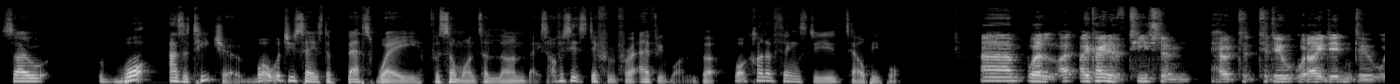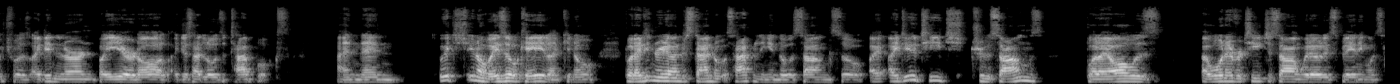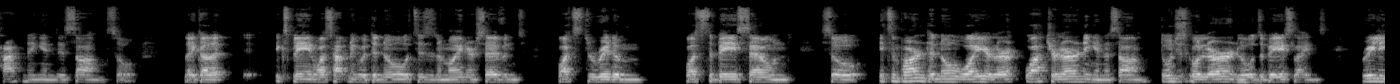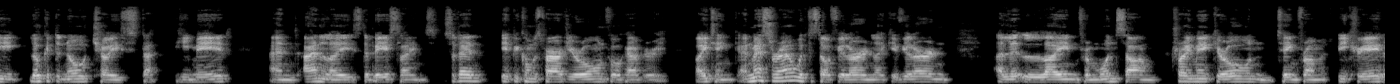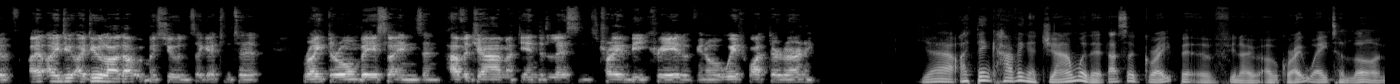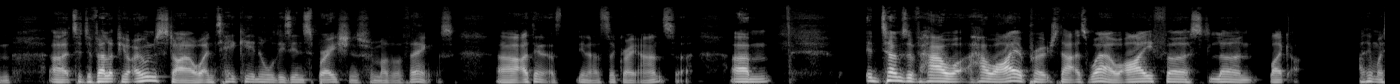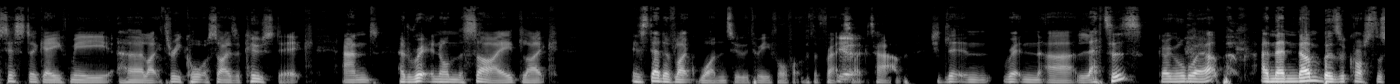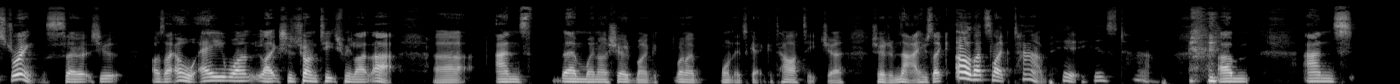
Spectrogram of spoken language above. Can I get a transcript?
So, what as a teacher, what would you say is the best way for someone to learn bass? Obviously, it's different for everyone, but what kind of things do you tell people? Um, well, I, I, kind of teach them how to, to do what I didn't do, which was I didn't learn by ear at all. I just had loads of tab books, and then which you know is okay, like you know. But I didn't really understand what was happening in those songs. So I, I do teach true songs, but I always I won't ever teach a song without explaining what's happening in this song. So like I'll explain what's happening with the notes. Is it a minor seventh? What's the rhythm? What's the bass sound? So it's important to know why you're lear- what you're learning in a song. Don't just go learn loads of bass lines. Really look at the note choice that he made and analyze the bass lines. So then it becomes part of your own vocabulary, I think, and mess around with the stuff you learn. Like if you learn a little line from one song, try make your own thing from it. Be creative. I, I do I do a lot of that with my students. I get them to write their own bass lines and have a jam at the end of the lesson to try and be creative, you know, with what they're learning. Yeah, I think having a jam with it, that's a great bit of, you know, a great way to learn, uh, to develop your own style and take in all these inspirations from other things. Uh, I think that's you know that's a great answer. Um, in terms of how how I approach that as well, I first learned like I think my sister gave me her like three quarter size acoustic and had written on the side like instead of like one, two, three, four, five with the frets yeah. like tab, she'd written written uh, letters going all the way up and then numbers across the strings. So she, I was like, oh, A one, like she was trying to teach me like that. Uh, and then when I showed my when I wanted to get a guitar teacher, showed him that he was like, "Oh, that's like tab. Here, here's tab." um, and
